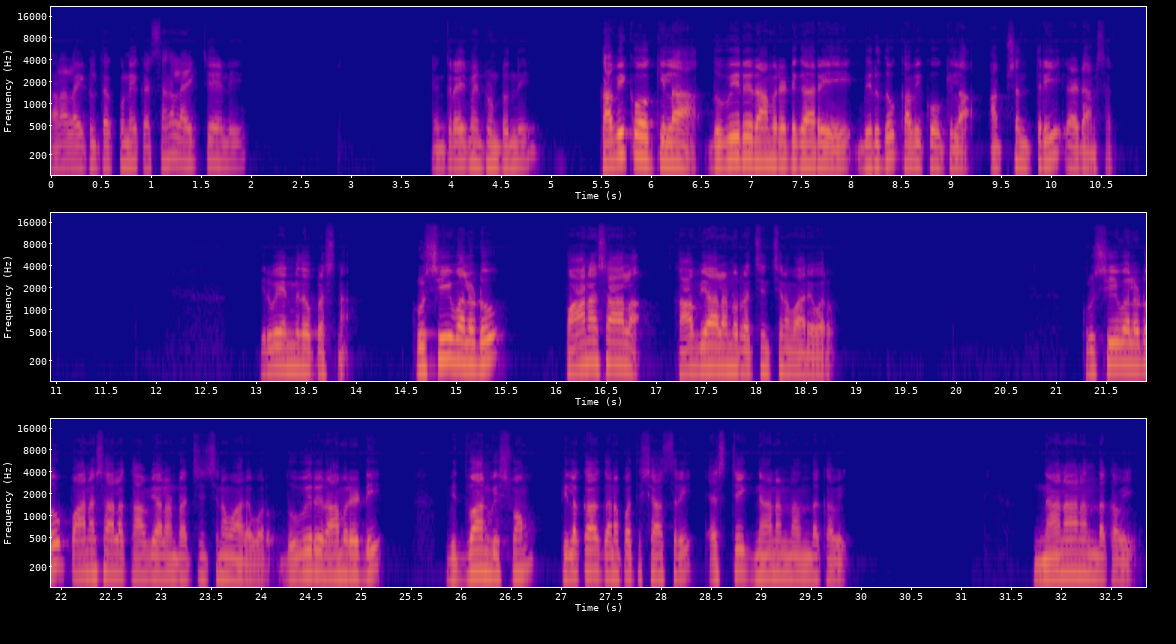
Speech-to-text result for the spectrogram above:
చాలా లైకులు తక్కువనే. ఖచ్చితంగా లైక్ చేయండి. ఎంకరేజ్మెంట్ ఉంటుంది. కవి కోకిల దువ్వీరి రామిరెడ్డి గారి బిరుదు కవి కోకిల. Option three right answer. ఇరవై ఎనిమిదవ ప్రశ్న. కృషివలుడు పానశాల కావ్యాలను రచించిన వారెవరు? కృషివలుడు పానశాల కావ్యాలను రచించిన వారెవరు? దువ్వీరి రామిరెడ్డి విద్వాన్ విశ్వం పిలక గణపతి శాస్త్రి ఎస్టి జ్ఞానానంద కవి. జ్ఞానానంద కవి.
